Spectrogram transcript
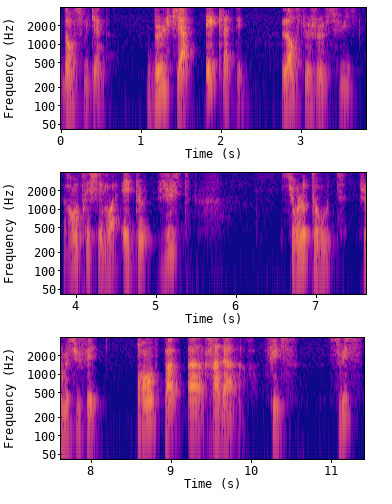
dans ce week-end. Bulle qui a éclaté lorsque je suis rentré chez moi et que juste sur l'autoroute, je me suis fait prendre par un radar fixe suisse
